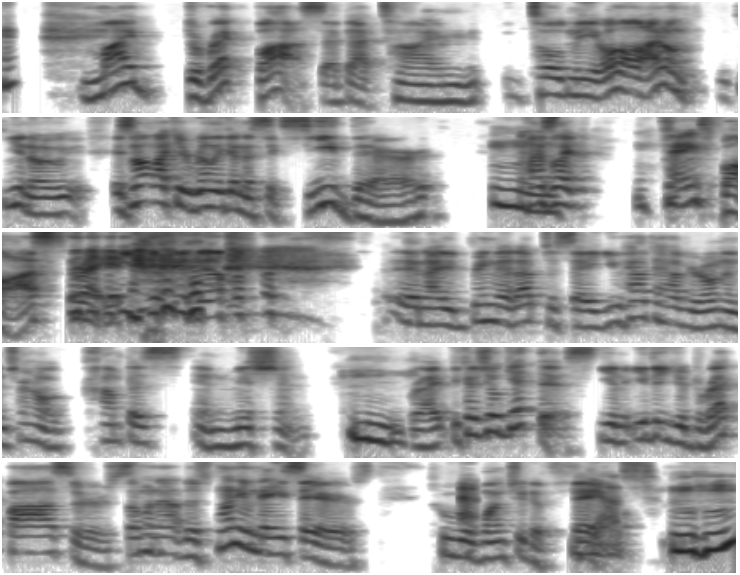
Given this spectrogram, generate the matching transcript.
My direct boss at that time told me, "Oh, I don't, you know, it's not like you're really going to succeed there." Mm. I was mm. like, "Thanks, boss." Right. you know? and I bring that up to say you have to have your own internal compass and mission mm. right? Because you'll get this, you know, either your direct boss or someone out. There's plenty of naysayers who will uh, want you to fail. Yes. Mm-hmm.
